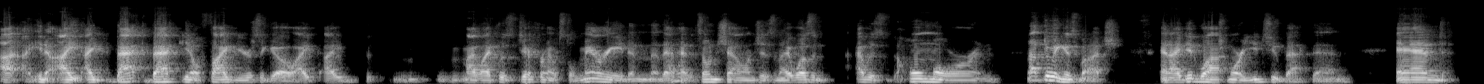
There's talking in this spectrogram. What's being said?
I, you know, I, I back back, you know, five years ago, I, I, my life was different. I was still married, and that had its own challenges. And I wasn't, I was home more and not doing as much. And I did watch more YouTube back then, and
